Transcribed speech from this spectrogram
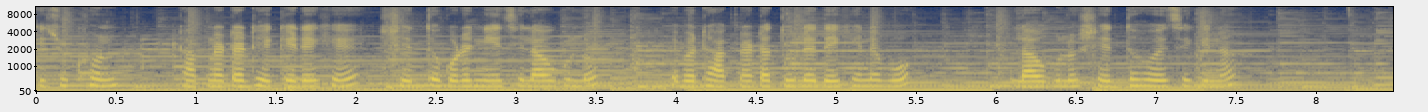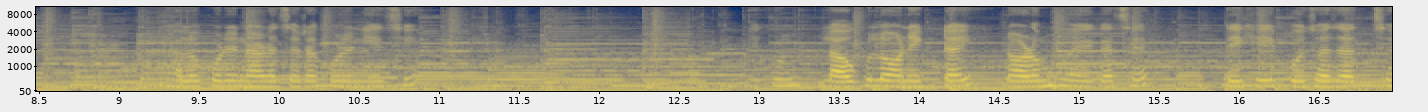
কিছুক্ষণ ঢাকনাটা ঢেকে রেখে সেদ্ধ করে নিয়েছি লাউগুলো। এবার ঢাকনাটা তুলে দেখে নেব লাউগুলো সেদ্ধ হয়েছে কিনা। ভালো করে নাড়াচাড়া করে নিয়েছি। দেখুন, লাউগুলো অনেকটাই নরম হয়ে গেছে, দেখেই বোঝা যাচ্ছে।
